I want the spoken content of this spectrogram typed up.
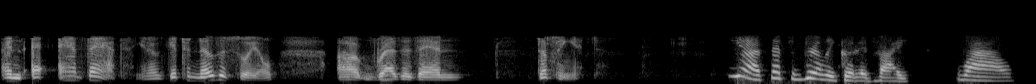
And add that, you know, get to know the soil uh, rather than dumping it. Yes, that's really good advice. Wow.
